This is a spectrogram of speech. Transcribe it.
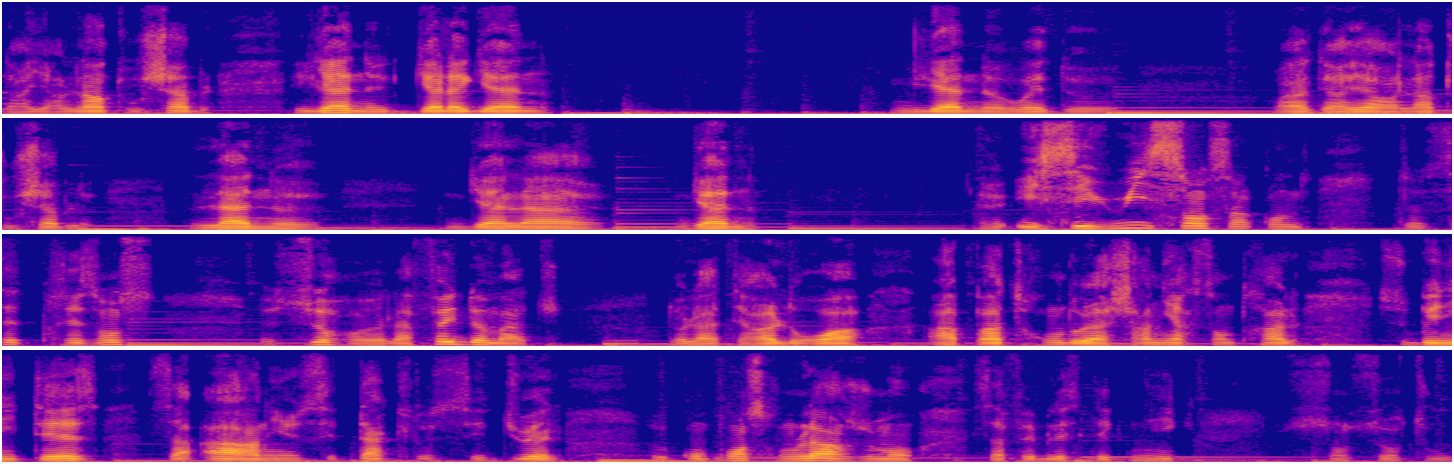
derrière l'intouchable Yann Gallaghan. Yann, ouais, de. Derrière l'intouchable Lan Gallaghan. Et ses 857 présences sur la feuille de match de latéral droit à patron de la charnière centrale sous Benitez, sa hargne, ses tacles, ses duels euh, compenseront largement sa faiblesse technique. Ce sont surtout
